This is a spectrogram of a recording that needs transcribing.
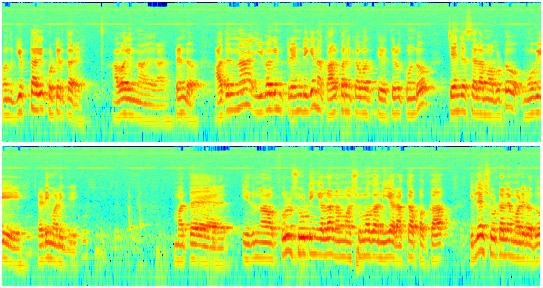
ಒಂದು ಗಿಫ್ಟಾಗಿ ಕೊಟ್ಟಿರ್ತಾರೆ. ಅವಾಗಿನ ಟ್ರೆಂಡು ಅದನ್ನು ಇವಾಗಿನ ಟ್ರೆಂಡಿಗೆ ನಾವು ಕಾಲ್ಪನಿಕವಾಗಿ ತಿಳ್ಕೊಂಡು ಚೇಂಜಸ್ ಎಲ್ಲ ಮಾಡಿಬಿಟ್ಟು ಮೂವಿ ರೆಡಿ ಮಾಡಿದ್ವಿ. ಮತ್ತು ಇದನ್ನ ಫುಲ್ ಶೂಟಿಂಗ್ ಎಲ್ಲ ನಮ್ಮ ಶಿವಮೊಗ್ಗ ನಿಯರ್ ಅಕ್ಕಪಕ್ಕ. ಇಲ್ಲೇ ಶೂಟಲ್ಲೇ ಮಾಡಿರೋದು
